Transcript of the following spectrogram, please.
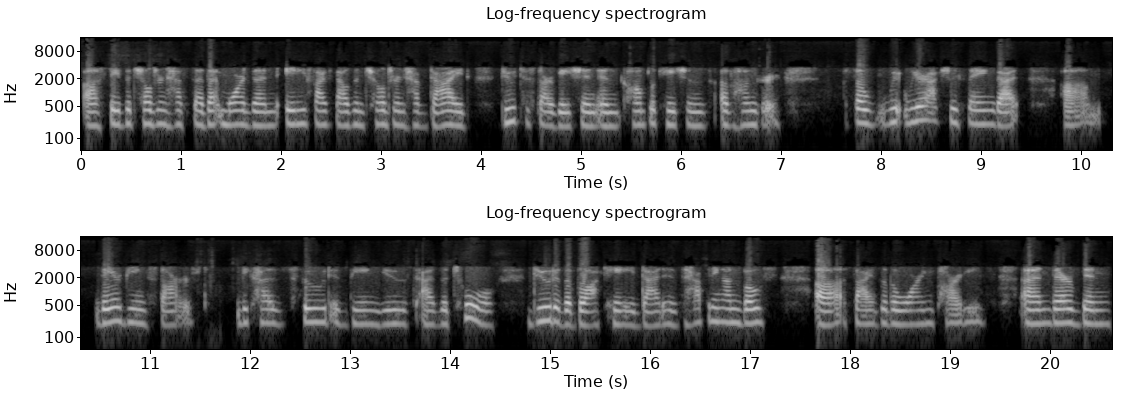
Uh, Save the Children has said that more than 85,000 children have died due to starvation and complications of hunger. So we, we are actually saying that um, they are being starved because food is being used as a tool due to the blockade that is happening on both uh, sides of the warring parties. And there have been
